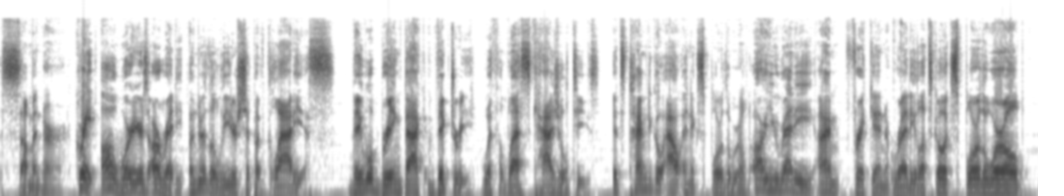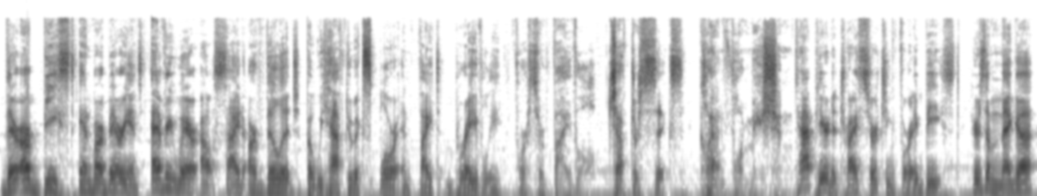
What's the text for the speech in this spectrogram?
Summoner. Great. All warriors are ready under the leadership of Gladius. They will bring back victory with less casualties. It's time to go out and explore the world. Are you ready? I'm freaking ready. Let's go explore the world. There are beasts and barbarians everywhere outside our village, but we have to explore and fight bravely for survival. Chapter 6 Clan Formation. Tap here to try searching for a beast. Here's a Mega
